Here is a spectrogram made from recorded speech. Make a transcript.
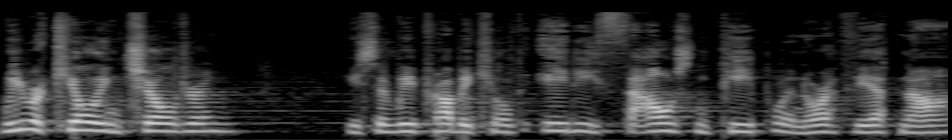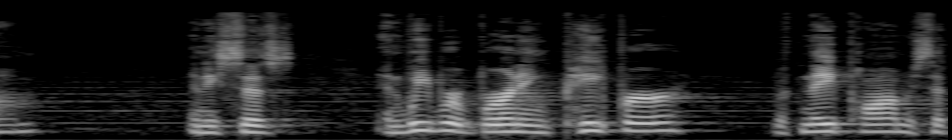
we were killing children. He said, we probably killed 80,000 people in North Vietnam. And he says, and we were burning paper with napalm. He said,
